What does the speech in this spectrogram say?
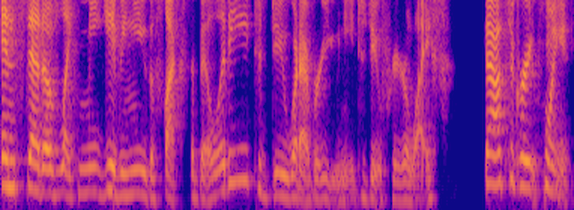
instead of like me giving you the flexibility to do whatever you need to do for your life. That's a great point.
